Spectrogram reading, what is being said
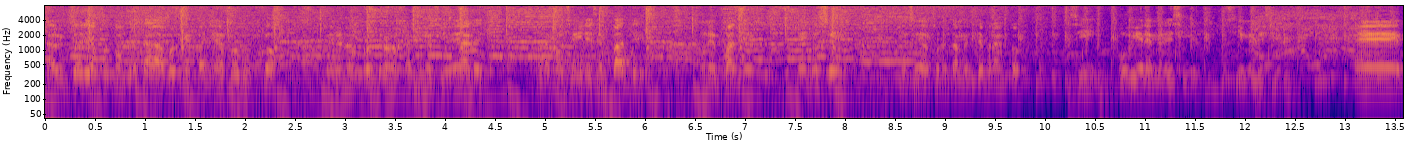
la victoria fue concretada porque España después buscó, pero no encontró los caminos ideales para conseguir ese empate. Un empate que no sé, que soy absolutamente franco, si hubiera merecido, si merecido. Eh,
